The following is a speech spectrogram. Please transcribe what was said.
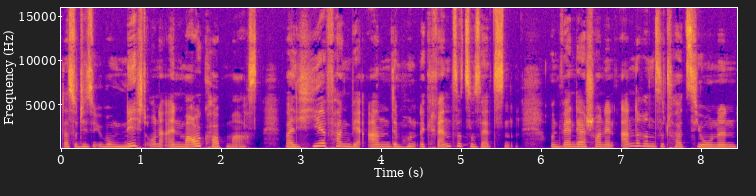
dass du diese Übung nicht ohne einen Maulkorb machst. Weil hier fangen wir an, dem Hund eine Grenze zu setzen. Und wenn der schon in anderen Situationen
